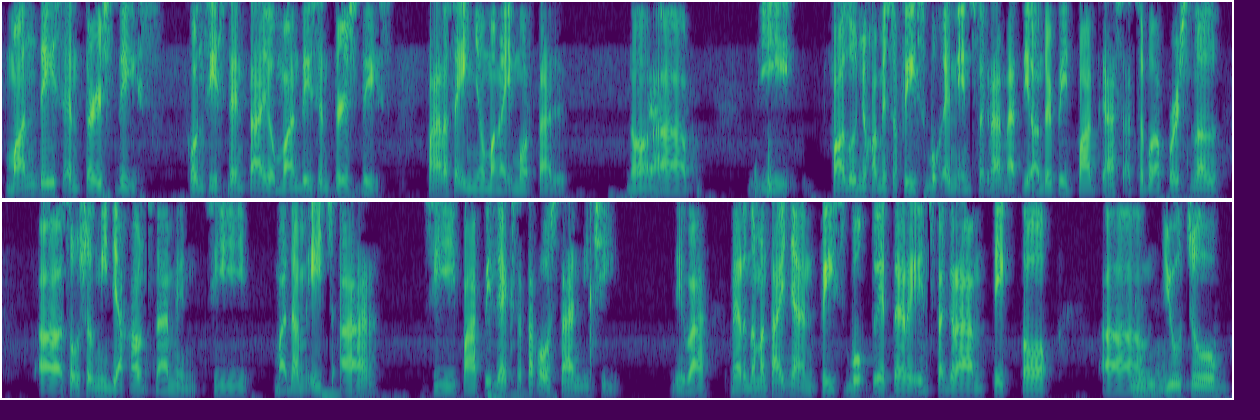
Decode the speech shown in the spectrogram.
Mondays and Thursdays. Consistent tayo, Mondays and Thursdays, para sa inyo mga immortal. No? Yeah. Uh, i-follow nyo kami sa Facebook and Instagram at The Underpaid Podcast at sa mga personal uh, social media accounts namin. Si Madam HR, si Papilex, at ako, Stanley Chi. Di ba? Meron naman tayo niyan. Facebook, Twitter, Instagram, TikTok, um, Mm. YouTube.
